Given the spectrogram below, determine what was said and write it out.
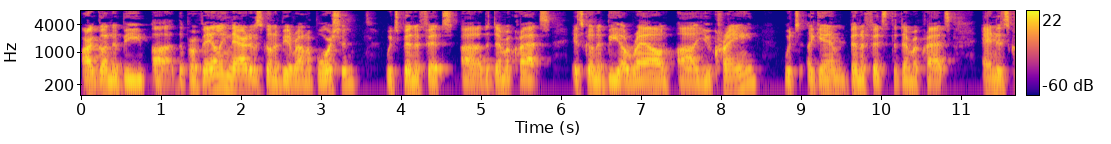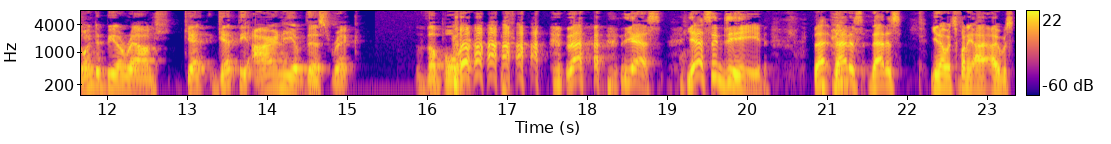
are going to be uh, the prevailing narrative is going to be around abortion, which benefits uh, the Democrats. It's going to be around uh, Ukraine, which again benefits the Democrats, and it's going to be around get get the irony of this, Rick the border. that, yes, yes, indeed. That that is that is. You know, it's funny. I, I was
